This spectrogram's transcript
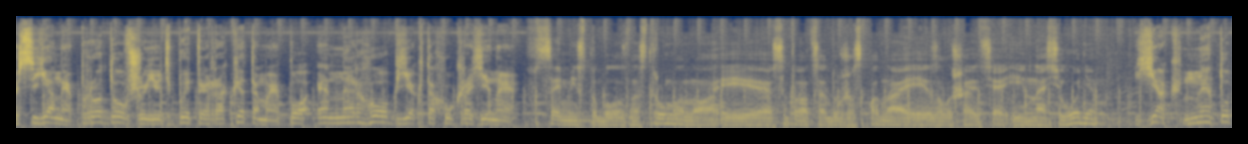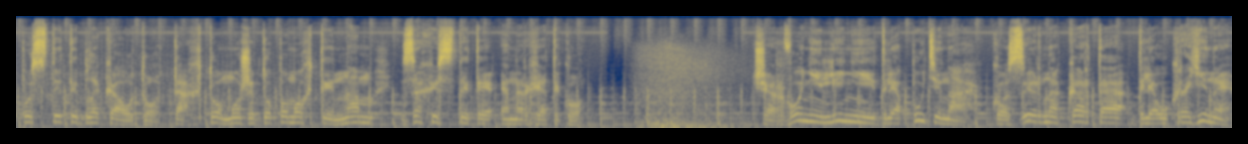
Росіяни продовжують бити ракетами по енергооб'єктах України. Все місто було знеструмлено, і ситуація дуже складна і залишається і на сьогодні. Як не допустити блекауту та хто може допомогти нам захистити енергетику? Червоні лінії для Путіна, козирна карта для України.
